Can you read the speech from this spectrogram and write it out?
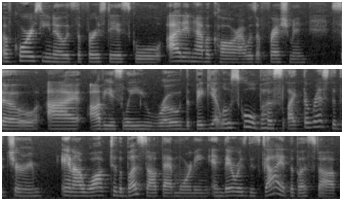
of course, you know, it's the first day of school. I didn't have a car, I was a freshman. So I obviously rode the big yellow school bus like the rest of the churn and I walked to the bus stop that morning, and there was this guy at the bus stop.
